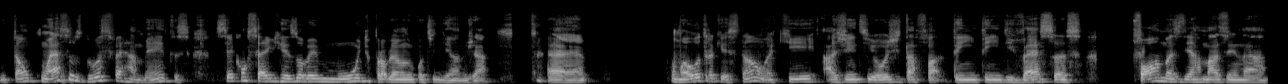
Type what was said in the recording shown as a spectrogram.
Então, com essas duas ferramentas, você consegue resolver muito problema no cotidiano já. É, uma outra questão é que a gente hoje tá, tem, tem diversas formas de armazenar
